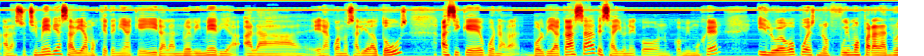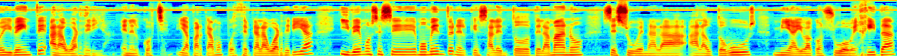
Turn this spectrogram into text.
a las ocho y media, sabíamos que tenía que ir a las nueve y media a la era cuando salía el autobús, así que pues nada, volví a casa, desayuné con, con mi mujer y luego pues nos fuimos para las 9 y 20 a la guardería en el coche. Y aparcamos pues cerca de la guardería y vemos ese momento en el que salen todos de la mano, se suben al autobús, Mía iba con su ovejita,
